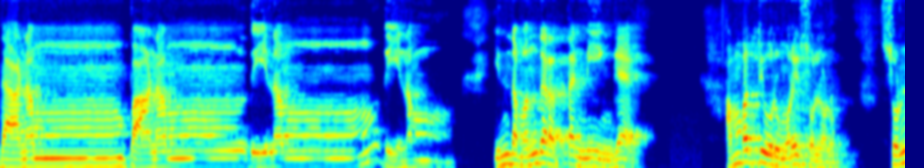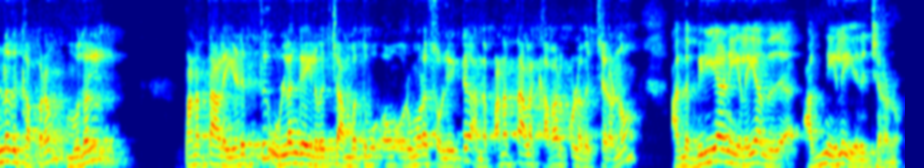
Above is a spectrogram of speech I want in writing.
தனம் பணம் தினம் தினம். இந்த மந்திரத்தை நீங்க ஐம்பத்தி ஒரு முறை சொல்லணும். சொன்னதுக்கப்புறம் முதல் பணத்தால் எடுத்து உள்ளங்கையில் வச்சு ஐம்பத்து ஒரு முறை சொல்லிட்டு அந்த பணத்தால் கவர்க்குள்ளே வச்சிடணும். அந்த பிரியாணி இலையை அந்த அக்னியில் எரிச்சிடணும்.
